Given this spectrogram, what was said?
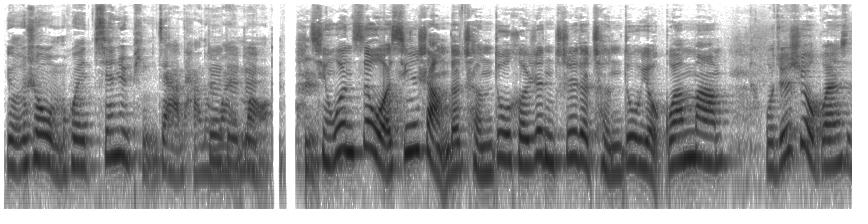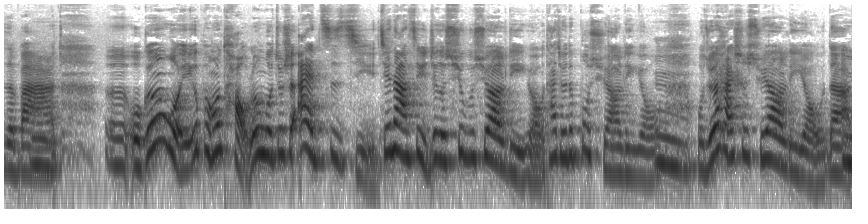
有的时候我们会先去评价她的外对对貌，请问自我欣赏的程度和认知的程度有关吗？我觉得是有关系的吧。嗯，我跟我一个朋友讨论过，就是爱自己、接纳自己这个需不需要理由？他觉得不需要理由，嗯，我觉得还是需要理由的。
